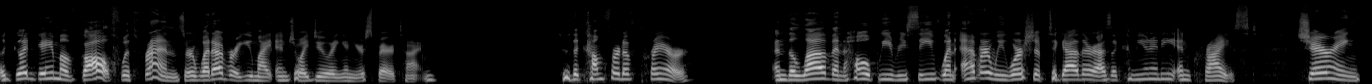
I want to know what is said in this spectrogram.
a good game of golf with friends, or whatever you might enjoy doing in your spare time, through the comfort of prayer and the love and hope we receive whenever we worship together as a community in Christ, sharing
